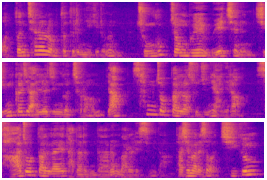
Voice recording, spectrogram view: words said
어떤 채널로부터 들은 얘기로는 중국 정부의 외채는 지금까지 알려진 것처럼 약 3조 달러 수준이 아니라 4조 달러에 다다른다는 말을 했습니다. 다시 말해서 지금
